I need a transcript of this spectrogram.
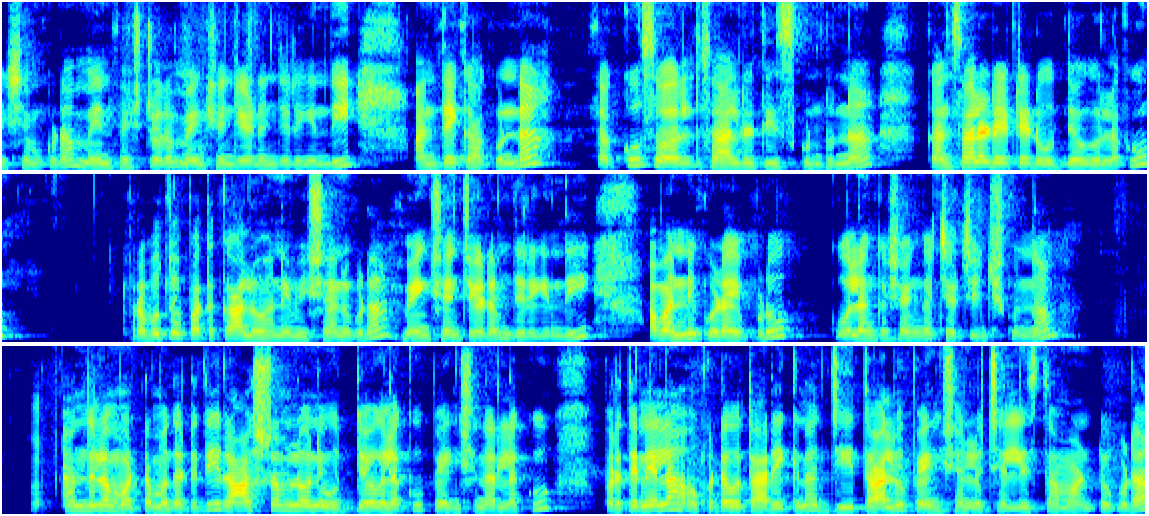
విషయం కూడా మేనిఫెస్టోలో మెన్షన్ చేయడం జరిగింది. అంతేకాకుండా తక్కువ సాలరీ తీసుకుంటున్న కన్సాలిడేటెడ్ ఉద్యోగులకు ప్రభుత్వ పథకాలు అనే విషయాన్ని కూడా మెన్షన్ చేయడం జరిగింది. అవన్నీ కూడా ఇప్పుడు కూలంకషంగా చర్చించుకుందాం. అందులో మొట్టమొదటిది రాష్ట్రంలోని ఉద్యోగులకు పెన్షనర్లకు ప్రతి నెల ఒకటవ తారీఖున జీతాలు పెన్షన్లు చెల్లిస్తామంటూ కూడా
